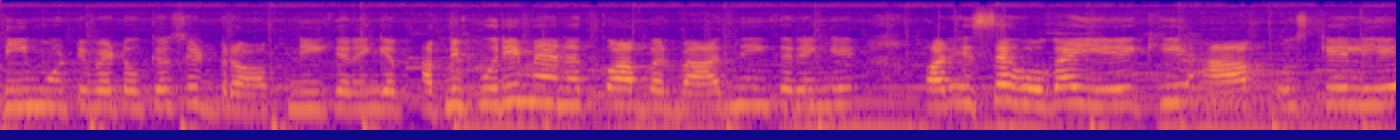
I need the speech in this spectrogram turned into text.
डीमोटिवेट होकर उसे ड्रॉप नहीं करेंगे। अपनी पूरी मेहनत को आप बर्बाद नहीं करेंगे। और इससे होगा ये कि आप उसके लिए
